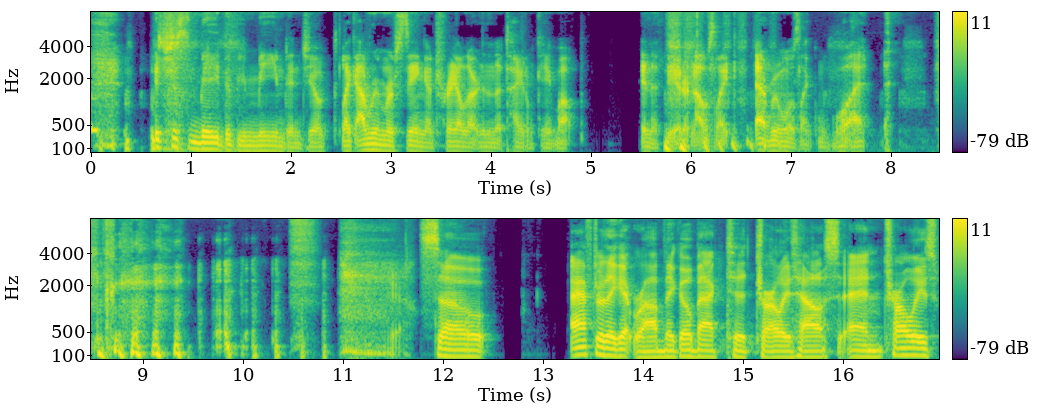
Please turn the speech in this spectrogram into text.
it's just made to be memed and joked. Like I remember seeing a trailer and then the title came up in the theater, and I was like, everyone was like, "What?" Yeah. So after they get robbed, they go back to Charlie's house, and Charlie's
